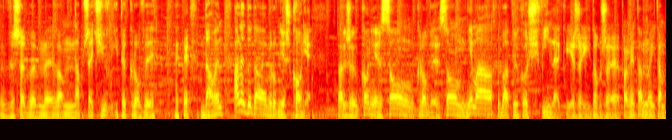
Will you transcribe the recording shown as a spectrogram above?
wyszedłem wam naprzeciw i te krowy dałem, ale dodałem również konie. Także konie są, krowy są, nie ma chyba tylko świnek, jeżeli dobrze pamiętam. No i tam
